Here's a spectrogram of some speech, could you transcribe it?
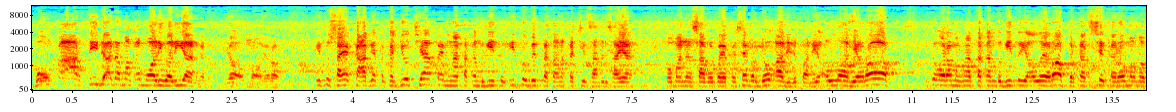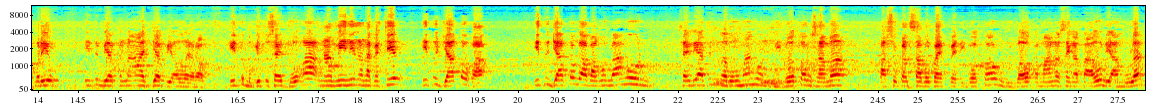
Bongkar tidak ada makam wali-walian kata. Ya Allah ya Rob. Itu saya kaget terkejut. Siapa yang mengatakan begitu? Itu bib kata anak kecil santri saya. Komandan Sabul PP saya berdoa di depan. Ya Allah ya Rob. Itu orang mengatakan begitu ya Allah ya Rob. Berkat sir karoma maberiuk itu biar kena ajab ya Allah ya Rob. Itu begitu saya doa ngaminin anak kecil. Itu jatuh pak. Itu jatuh nggak bangun-bangun saya lihat itu nggak bangun bangun digotong sama pasukan Satpol PP digotong dibawa ke mana saya nggak tahu di ambulan.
